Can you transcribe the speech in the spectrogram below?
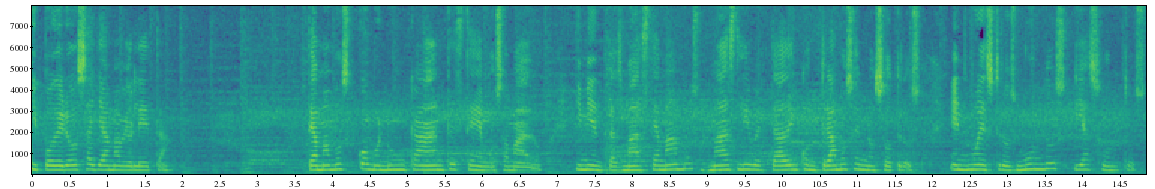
Y poderosa llama violeta. Te amamos como nunca antes te hemos amado, y mientras más te amamos, más libertad encontramos en nosotros, en nuestros mundos y asuntos.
